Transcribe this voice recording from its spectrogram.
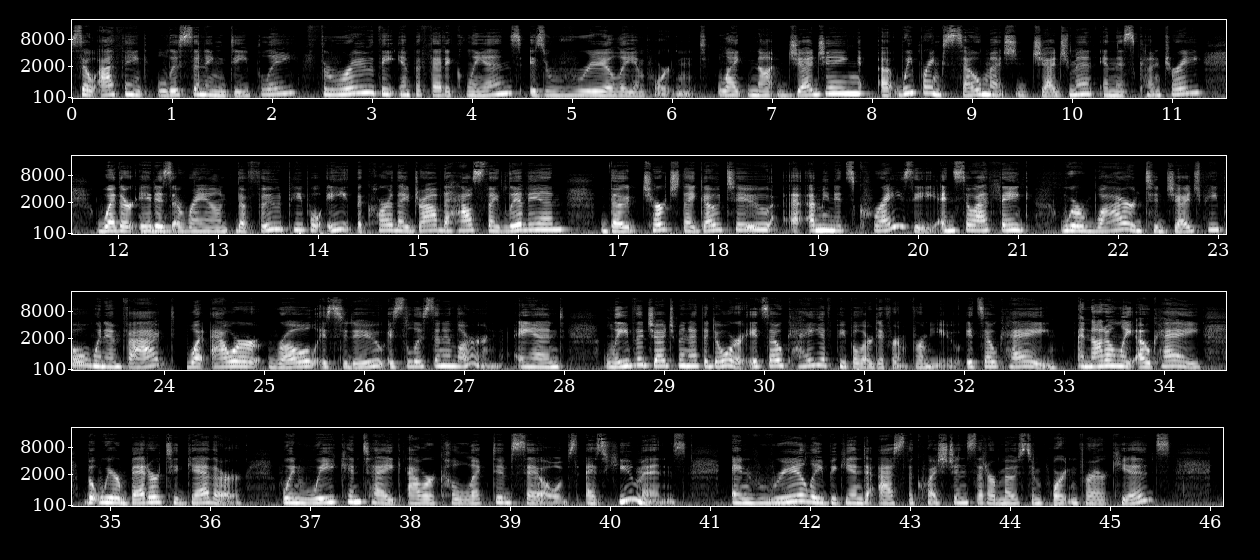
So I think listening deeply through the empathetic lens is really important. Like not judging. Uh, we bring so much judgment in this country, whether it is mm-hmm. around the food people eat, the car they drive, the house they live in, the church they go to. I mean, it's crazy. And so I think we're wired to judge people when in fact, what our role is to do is to listen and learn and leave the judgment at the door. It's okay if people are different from you. It's okay. And not only okay, but we're better together when we can take our collective selves as humans and mm-hmm. really begin to ask the questions that are most important for our kids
